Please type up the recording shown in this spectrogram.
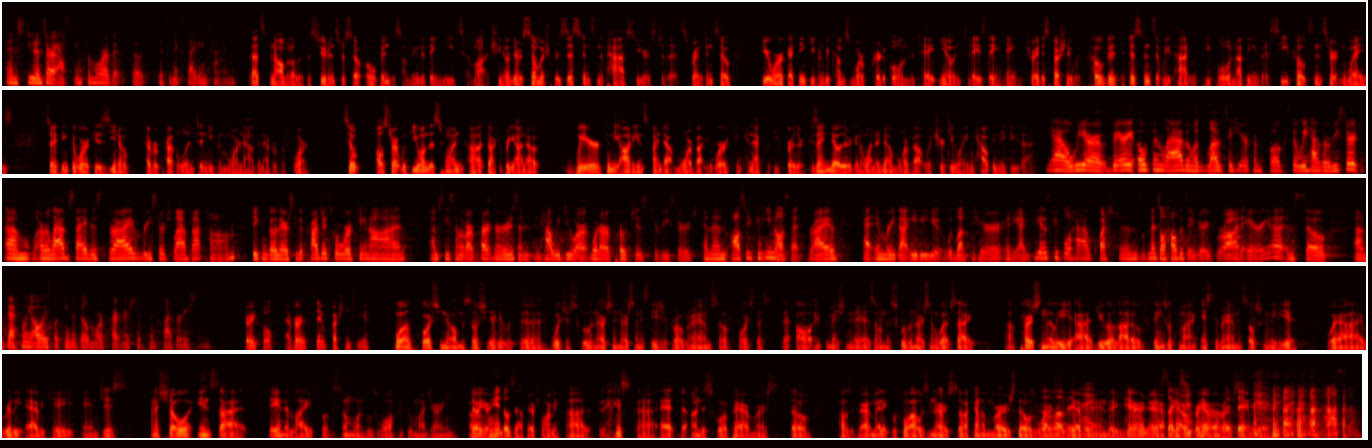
and students are asking for more of it. So it's it's an exciting time. That's phenomenal that the students are so open to something that they need so much. You know, there's so much resistance in the past years to this, right? And so your work, I think, even becomes more critical in the ta- you know in today's day and age, right? Especially with COVID, the distance that we've had with people and not being able to see folks in certain ways. So I think the work is you know ever prevalent and even more now than ever before. So I'll start with you on this one, uh, Dr. Briana where can the audience find out more about your work and connect with you further? Because I know they're going to want to know more about what you're doing. How can they do that? Yeah, we are a very open lab and would love to hear from folks. So we have a research, um, our lab site is thriveresearchlab.com. So you can go there, see the projects we're working on, um, see some of our partners and, and how we do our, what our approach is to research. And then also you can email us at thrive at emory.edu. Would love to hear any ideas people have, questions. Mental health is a very broad area. And so um, definitely always looking to build more partnerships and collaborations. Very cool. Everett, same question to you. Well, of course, you know I'm associated with the Woodruff School of Nursing Nurse Anesthesia program, so of course that's that all information there is on the School of Nursing website. Uh, personally, I do a lot of things with my Instagram and social media, where I really advocate and just kind of show an inside day in the life of someone who's walking through my journey. Throw um, your handles out there for me. Uh, it's uh, at the underscore paranurse. So I was a paramedic before I was a nurse, so I kind of merged those words together. It. And there you Paranurse. It's like a superhero right there. Yeah. awesome.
